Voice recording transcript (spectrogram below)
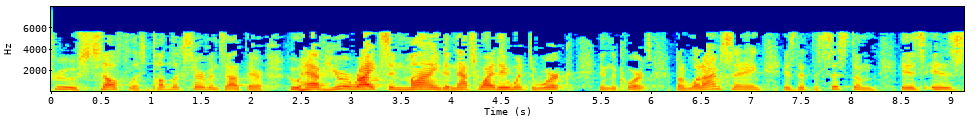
true, selfless public servants out there who have your rights in mind, and that's why they went to work in the courts. But what I'm saying is that the system is, is,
